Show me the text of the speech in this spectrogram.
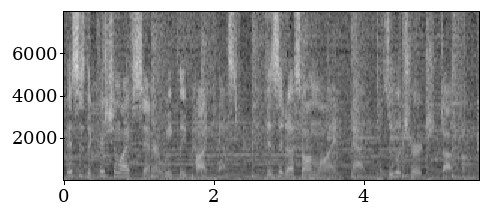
This is the Christian Life Center weekly podcast. Visit us online at missoulachurch.com.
